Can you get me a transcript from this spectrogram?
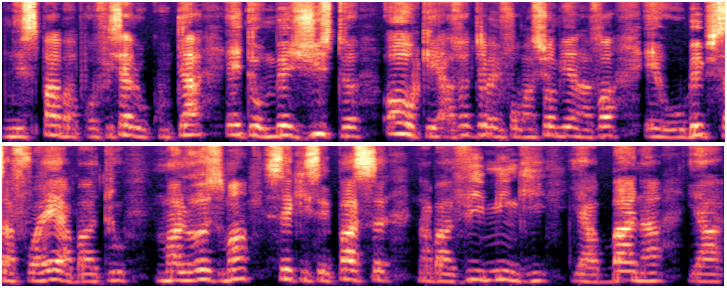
n'est-ce pas baprofesi ya lokuta etombe juste. Ok azotia bainformation bien avant e obebisa foyer malheureusement ce qui se passe na bavie mingi ya bana ya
